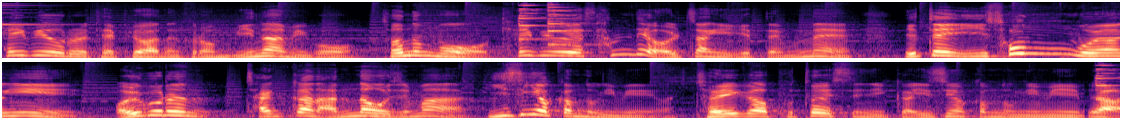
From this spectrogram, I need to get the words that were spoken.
KBO를 대표하는 그런 미남이고 저는 뭐 KBO의 3대 얼짱이기 때문에 이때 이 손 모양이 얼굴은 잠깐 안 나오지만 이승엽 감독님이에요. 저희가 붙어 있으니까 이승엽 감독님이 야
